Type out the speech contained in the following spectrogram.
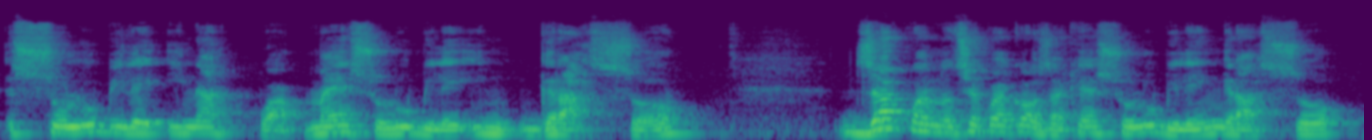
solubile in acqua, ma è solubile in grasso, già quando c'è qualcosa che è solubile in grasso,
